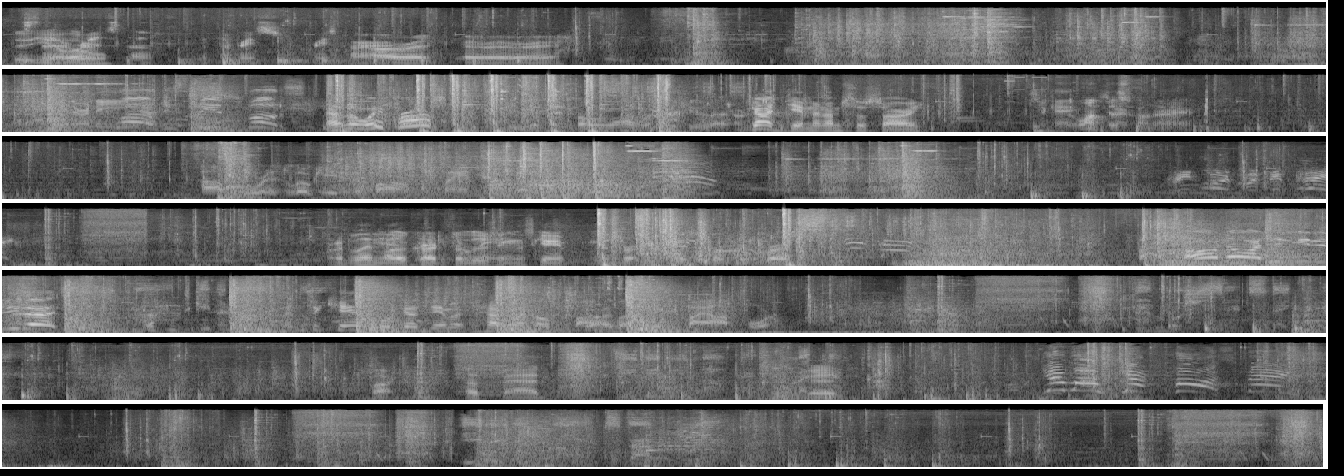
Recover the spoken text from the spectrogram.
It's The the yellow. red stuff with the race race car. All right, right, right, right. Is there any... Wall is reinforced. Out of the way, Frost. You hit the total wall. What did you do? I don't God damn it! I'm so sorry. It's okay. I want this one, right? Op 4 has located a bomb. Plan your defense. I blame Ten low card seconds for losing this game. This, ro- this for, for us. Oh no! I didn't mean to do that. Keep it up. It's a cancel. God damn it! Have my health. Bomb God. located by Op 4. Ambush set. Stay clear. Fuck. That's bad. EDD good. You won't get past me! Stand clear.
